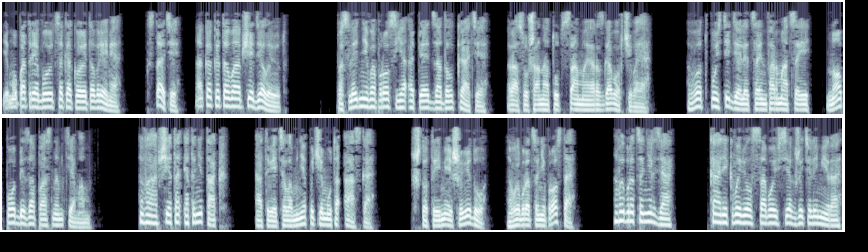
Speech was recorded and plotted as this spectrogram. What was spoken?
ему потребуется какое-то время. Кстати, а как это вообще делают? Последний вопрос я опять задал Кате, раз уж она тут самая разговорчивая. Вот пусть и делится информацией, но по безопасным темам. «Вообще-то это не так», — ответила мне почему-то Аска. «Что ты имеешь в виду? Выбраться непросто?» «Выбраться нельзя. Карик вывел с собой всех жителей мира,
